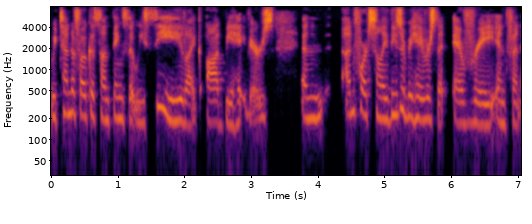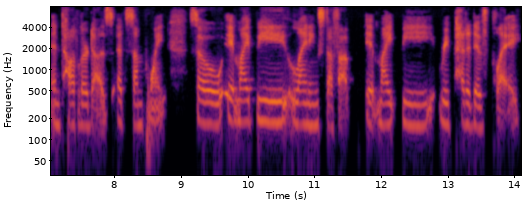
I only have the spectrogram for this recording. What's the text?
We tend to focus on things that we see like odd behaviors. And unfortunately, these are behaviors that every infant and toddler does at some point. So it might be lining stuff up. It might be repetitive play.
